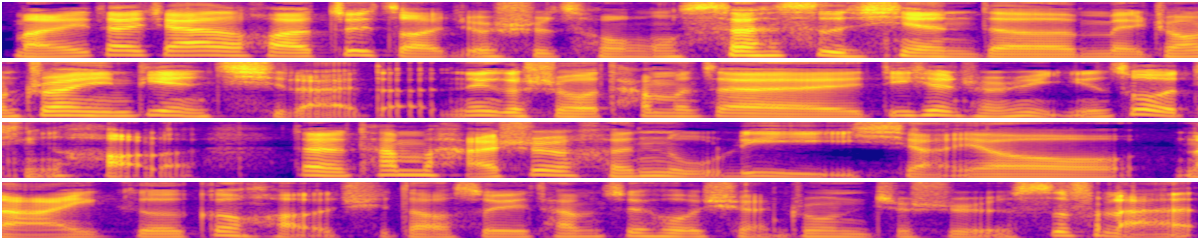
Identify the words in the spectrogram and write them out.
玛丽黛佳的话，最早就是从三四线的美妆专营店起来的。那个时候，他们在一线城市已经做的挺好了，但是他们还是很努力，想要拿一个更好的渠道，所以他们最后选中的就是丝芙兰。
